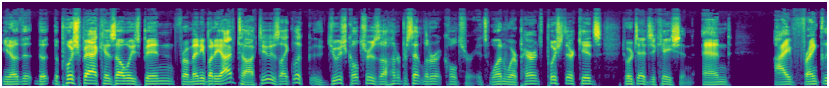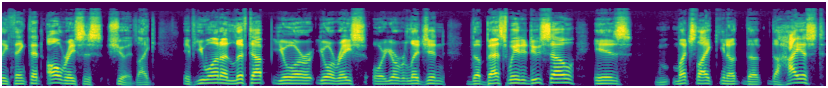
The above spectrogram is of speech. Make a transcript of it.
you know the, the the pushback has always been from anybody i've talked to is like look jewish culture is a 100% literate culture. It's one where parents push their kids towards education. And i frankly think that all races should. Like if you want to lift up your your race or your religion the best way to do so is much like you know the the highest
